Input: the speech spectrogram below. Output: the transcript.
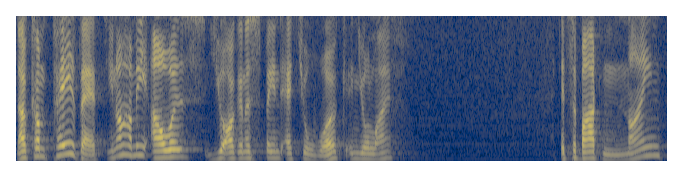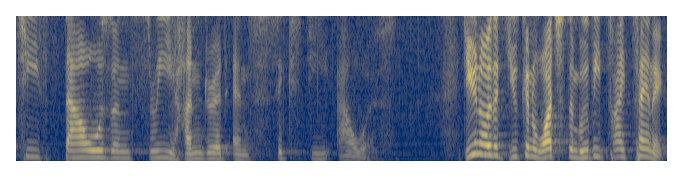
Now, compare that. You know how many hours you are going to spend at your work in your life? It's about 90,360 hours. Do you know that you can watch the movie Titanic?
